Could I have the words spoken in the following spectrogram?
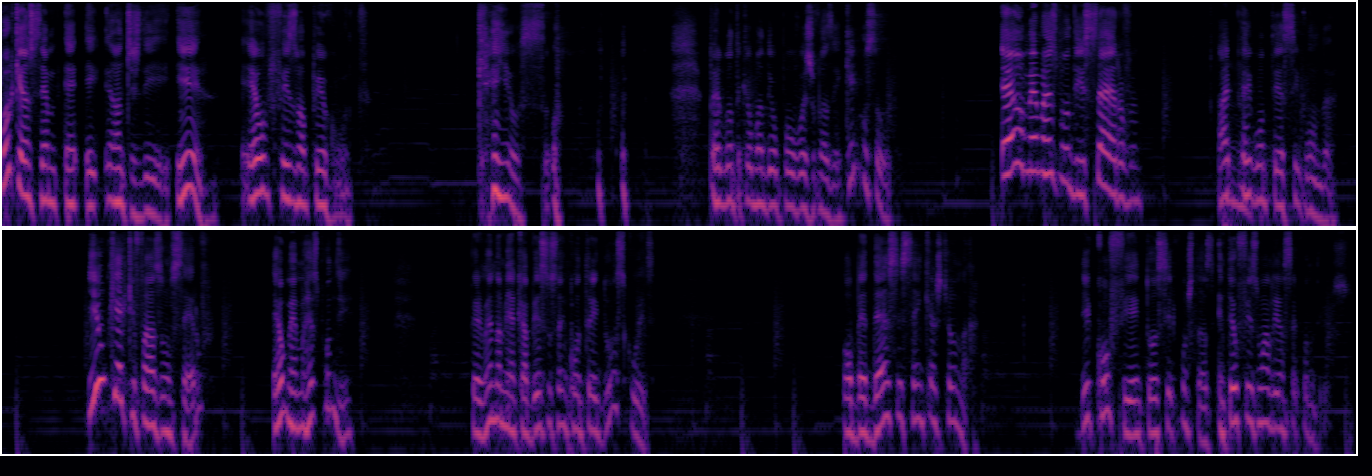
porque eu sempre- eh, eh, antes de ir, eu fiz uma pergunta. Quem eu sou? Pergunta que eu mandei o povo hoje fazer. Quem eu sou? Eu mesmo respondi, servo. Aí perguntei a segunda. E o que é que faz um servo? Eu mesmo respondi. Pelo menos na minha cabeça eu só encontrei duas coisas. Obedece sem questionar. E confia em todas as circunstâncias. Então eu fiz uma aliança com Deus.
